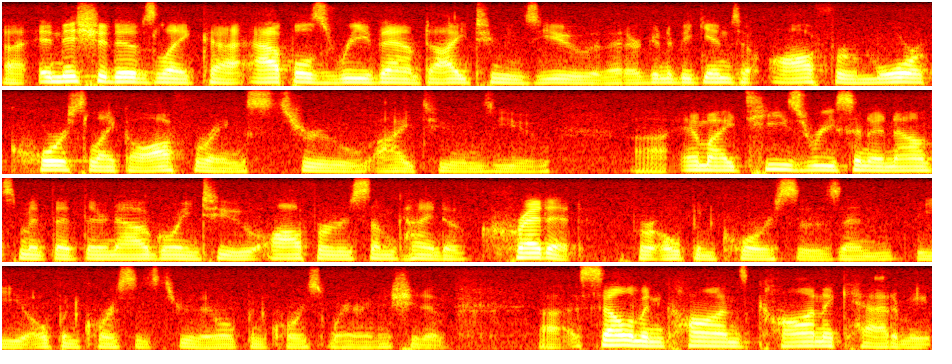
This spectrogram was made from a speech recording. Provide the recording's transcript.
uh, initiatives like uh, Apple's revamped iTunes U that are going to begin to offer more course-like offerings through iTunes U. Uh, MIT's recent announcement that they're now going to offer some kind of credit for open courses and the open courses through their Open Courseware initiative uh, Salman Khan's Khan Academy,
